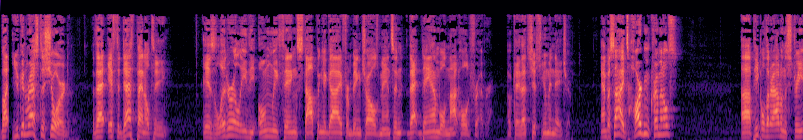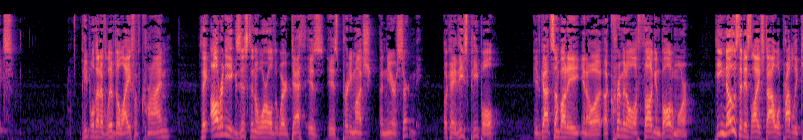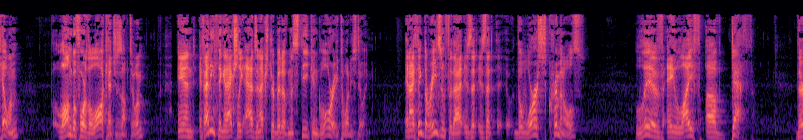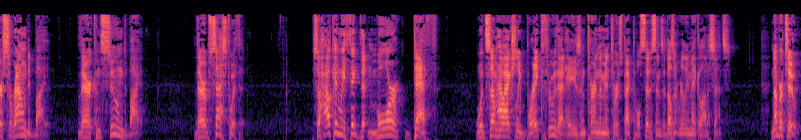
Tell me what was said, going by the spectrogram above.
But you can rest assured that if the death penalty is literally the only thing stopping a guy from being Charles Manson, that dam will not hold forever. Okay, that's just human nature. And besides, hardened criminals, uh, people that are out on the streets, people that have lived a life of crime, they already exist in a world where death is is pretty much a near certainty. Okay, these people You've got somebody, you know, a, a criminal, a thug in Baltimore. He knows that his lifestyle will probably kill him long before the law catches up to him. And if anything, it actually adds an extra bit of mystique and glory to what he's doing. And I think the reason for that is that is that the worst criminals live a life of death. They're surrounded by it. They're consumed by it. They're obsessed with it. So, how can we think that more death would somehow actually break through that haze and turn them into respectable citizens? It doesn't really make a lot of sense. Number two,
